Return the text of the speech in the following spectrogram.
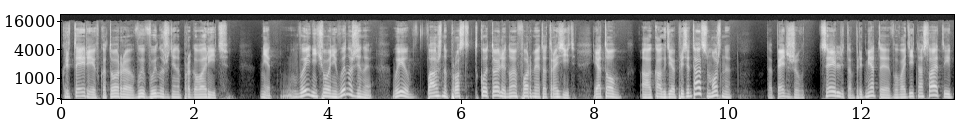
критериев, которые вы вынуждены проговорить. Нет, вы ничего не вынуждены, вы важно просто такой той или иной форме это отразить. И о том, а, как делать презентацию, можно, опять же, цели, там, предметы выводить на слайд и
